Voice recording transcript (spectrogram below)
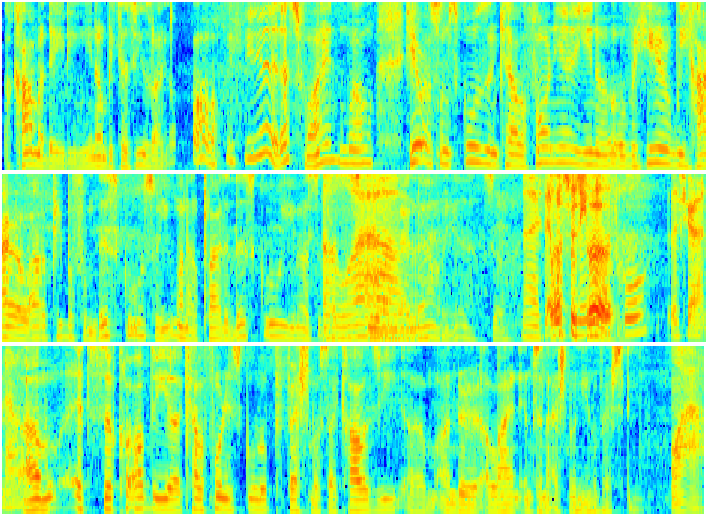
accommodating. You know, because he was like, oh yeah, that's fine. Well, here are some schools in California. You know, over here we hire a lot of people from this school, so you want to apply to this school. You know, so Oh, that's the school I'm at now. Yeah, so. Nice. And what's the name of the school that you're at now? Um, it's uh, called the uh, California School of Professional Psychology um, under Alliant International University. wow.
